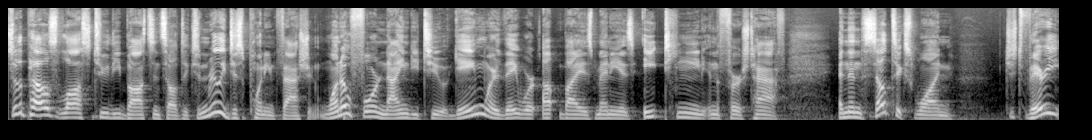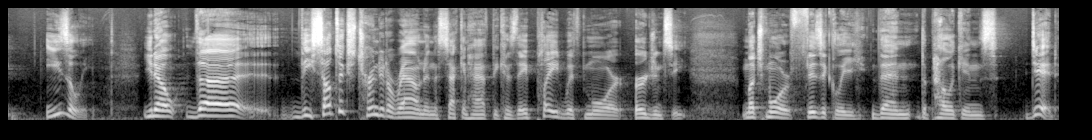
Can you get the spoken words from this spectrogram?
So the Pels lost to the Boston Celtics in really disappointing fashion 104 92, a game where they were up by as many as 18 in the first half. And then the Celtics won just very easily. You know, the the Celtics turned it around in the second half because they played with more urgency, much more physically than the Pelicans did.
